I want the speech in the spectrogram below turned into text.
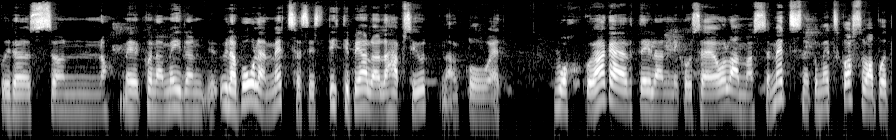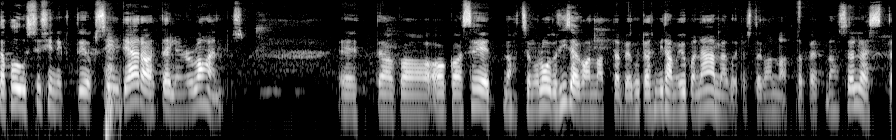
kuidas on noh, me, kuna meil on üle poole metsa, siis tihtipeale läheb see jutt nagu, et voh, kui vägev, teil on nagu see olemas, see mets, nagu mets kasvab, võtab õhus süsinikdioksiidi ära, et teil on ju lahendus. et aga, aga see, et noh, see loodus ise kannatab ja kuidas, mida me juba näeme, kuidas ta kannatab, et noh, sellest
